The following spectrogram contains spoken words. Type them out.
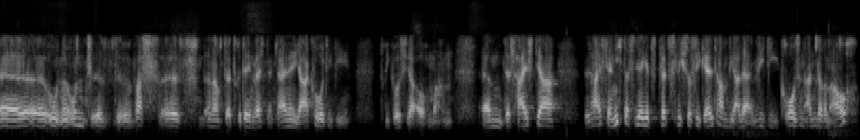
äh, und, und äh, was äh, dann auch der dritte Investor, der kleine Jako, die die Trikots ja auch machen. Ähm, das heißt ja, das heißt ja nicht, dass wir jetzt plötzlich so viel Geld haben wie alle, wie die großen anderen auch,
